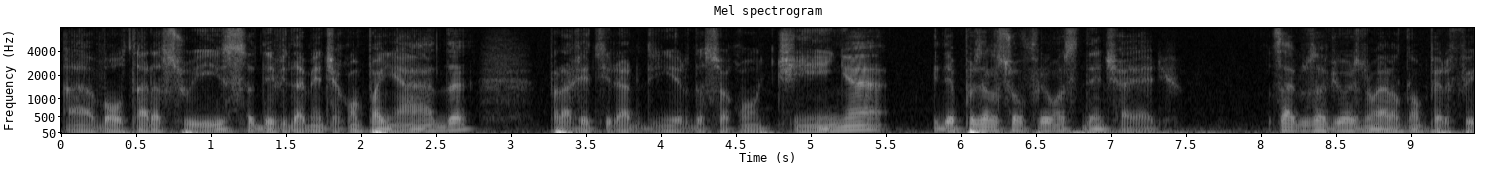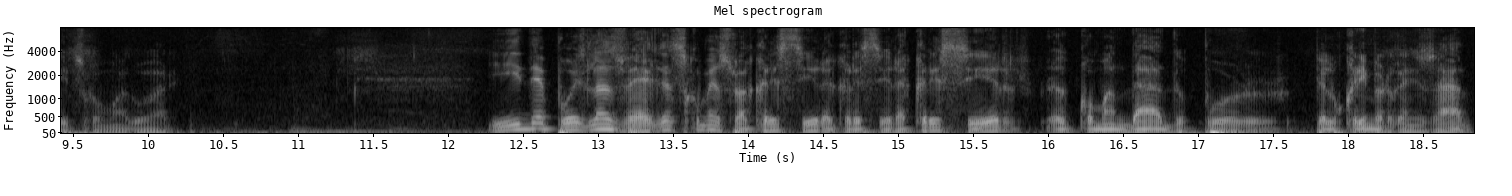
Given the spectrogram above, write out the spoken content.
a voltar à Suíça, devidamente acompanhada, para retirar dinheiro da sua continha, e depois ela sofreu um acidente aéreo. Sabe, os aviões não eram tão perfeitos como agora. E depois Las Vegas começou a crescer, a crescer, a crescer, eh, comandado por, pelo crime organizado.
